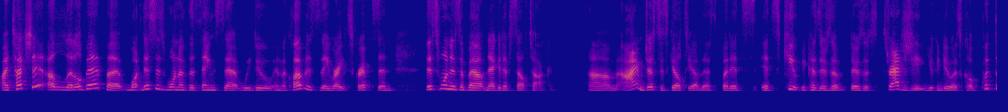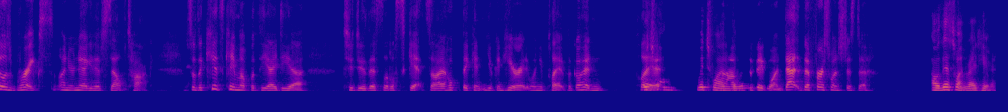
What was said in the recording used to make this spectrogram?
I touched it a little bit, but what this is one of the things that we do in the club is they write scripts, and this one is about negative self-talk. Um, I'm just as guilty of this, but it's it's cute because there's a there's a strategy you can do. It's called put those brakes on your negative self-talk. So the kids came up with the idea to do this little skit. So I hope they can you can hear it when you play it. But go ahead and play Which it. one? Which one? The Um, one- the big one. That the first one's just a Oh, this one right here.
